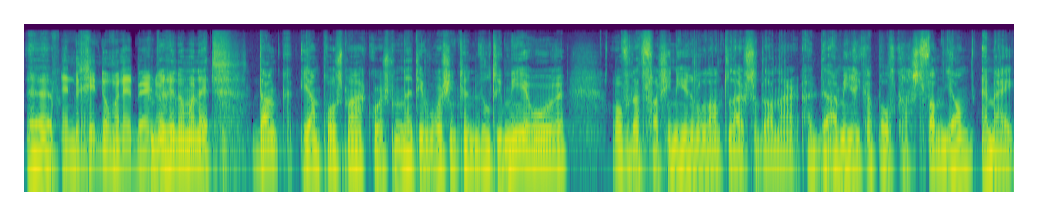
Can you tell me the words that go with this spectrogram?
Uh, en begint nog maar net, Bernard. begint nog maar net. Dank Jan Postma, correspondent in Washington. Wilt u meer horen over dat fascinerende land? Luister dan naar de Amerika-podcast van Jan en mij.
